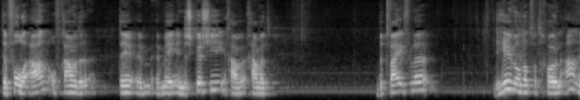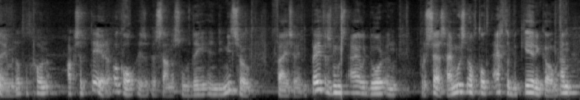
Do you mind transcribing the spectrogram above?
ten volle aan? Of gaan we er eh, mee in discussie? Gaan we, gaan we het betwijfelen? De Heer wil dat we het gewoon aannemen, dat we het gewoon accepteren. Ook al staan er soms dingen in die niet zo fijn zijn. Petrus moest eigenlijk door een proces. Hij moest nog tot echte bekering komen. En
